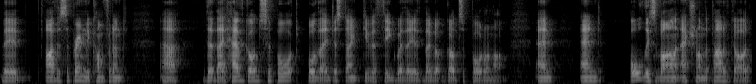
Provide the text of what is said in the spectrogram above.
they're either supremely confident uh, that they have God's support, or they just don't give a fig whether they've got God's support or not. And and all this violent action on the part of God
